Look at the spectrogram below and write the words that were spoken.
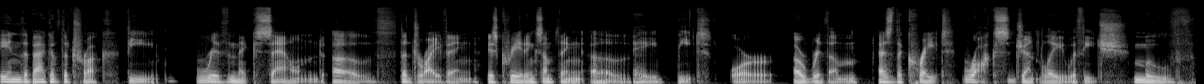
In the back of the truck, the rhythmic sound of the driving is creating something of a beat or a rhythm as the crate rocks gently with each move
